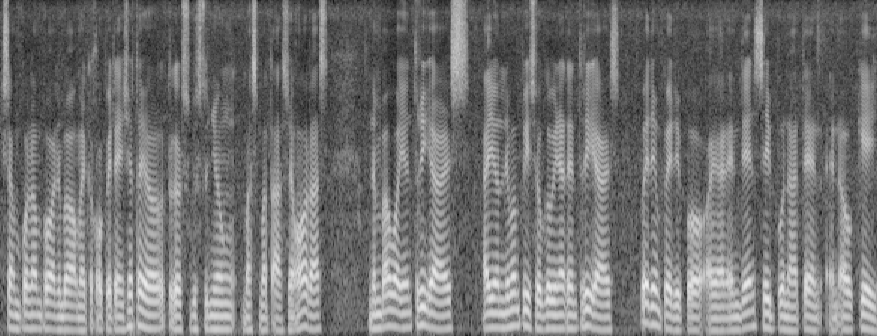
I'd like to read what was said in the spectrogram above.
Example lang po, halimbawa, may kakompetensya tayo, tapos gusto nyo mas mataas yung oras, Halimbawa, yung 3 hours, ay yung 5 piso, gawin natin 3 hours, pwede pwede po. Ayan, and then save po natin. And okay.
